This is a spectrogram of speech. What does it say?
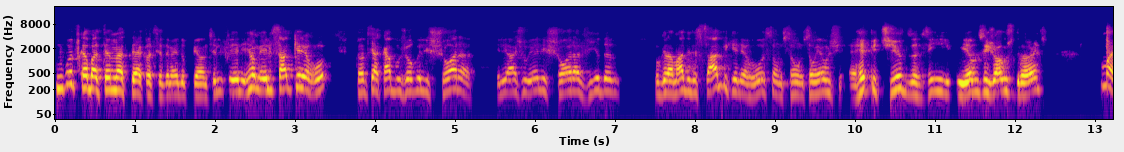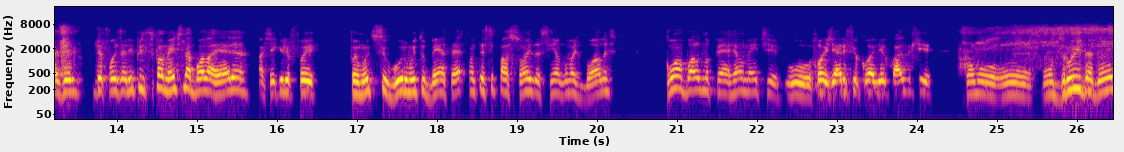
não vou ficar batendo na tecla assim também do pênalti. Ele, ele realmente ele sabe que ele errou, tanto que acaba o jogo ele chora, ele ajoelha e chora a vida no gramado. Ele sabe que ele errou, são, são, são erros repetidos assim e erros em jogos grandes. Mas ele depois ali, principalmente na bola aérea, achei que ele foi foi muito seguro, muito bem, até antecipações, assim, algumas bolas. Com a bola no pé, realmente, o Rogério ficou ali quase que como um, um druida dele.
